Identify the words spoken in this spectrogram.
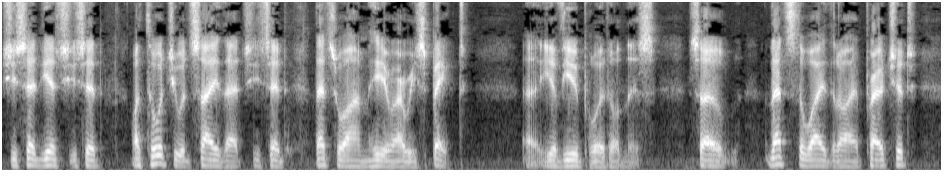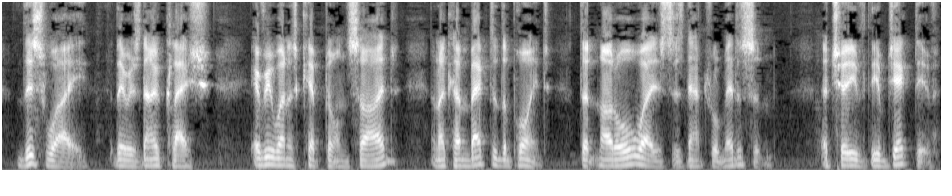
She said, "Yes." She said, "I thought you would say that." She said, "That's why I'm here. I respect uh, your viewpoint on this." So that's the way that I approach it. This way, there is no clash. Everyone is kept on side, and I come back to the point that not always does natural medicine achieve the objective,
